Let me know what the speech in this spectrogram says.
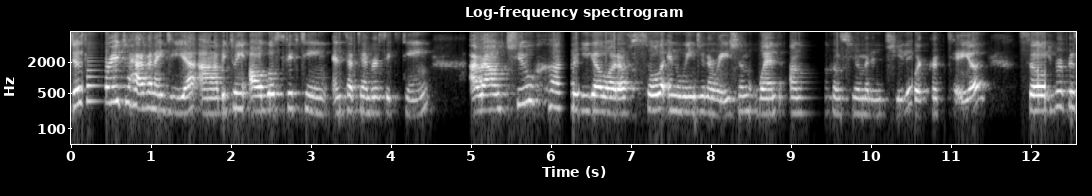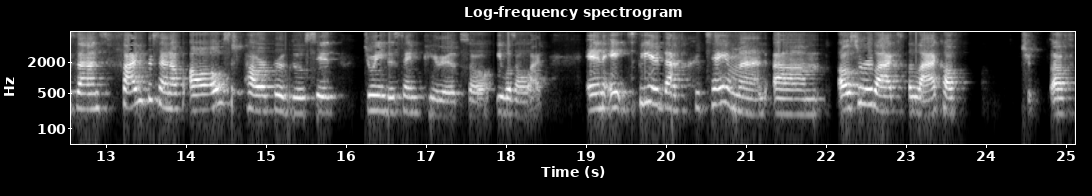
just for you to have an idea, uh, between August 15 and September 16, around 200 gigawatt of solar and wind generation went unconsumed in Chile or curtailed. So it represents 5% of all such power produced during the same period. So it was a lot. And it's clear that curtailment um, also reflects a lack of, of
